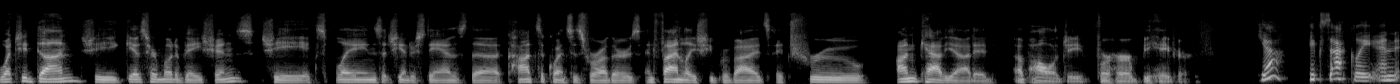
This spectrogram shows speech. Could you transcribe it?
what she'd done. She gives her motivations. She explains that she understands the consequences for others. And finally, she provides a true, uncaveated apology for her behavior. Yeah, exactly. And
